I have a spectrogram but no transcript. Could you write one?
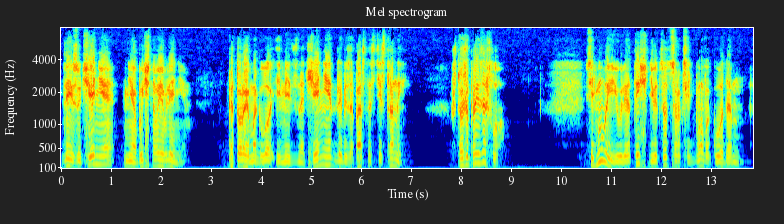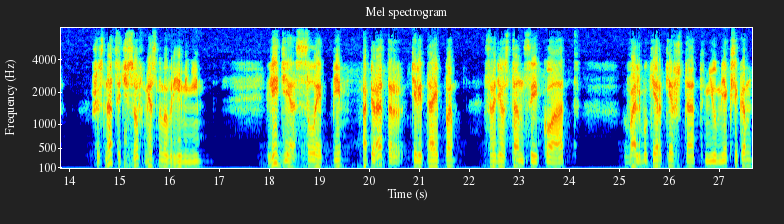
для изучения необычного явления, которое могло иметь значение для безопасности страны. Что же произошло? 7 июля 1947 года, 16 часов местного времени, Лидия Слеппи, оператор телетайпа, с радиостанции «Коат» в Альбукерке, штат Нью-Мексико,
